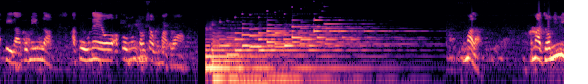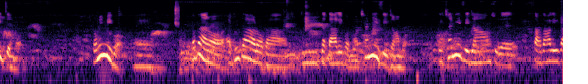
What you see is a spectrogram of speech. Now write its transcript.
အဖေလားကိုမင်းဦးလားအကိုနဲ့ရောအကုန်လုံးတောက်လျှောက်ဝတ်မှသွားအောင်မမလားမမဒေါ်မိမိကျင်ပေါ့ဒေါ်မိမိပေါ့အဲဘာပန်တော့အဓိကကတော့ဒါဒီဇက်ကားလေးပေါ့နော်ချမ်းမြေစီချောင်းပေါ့ဒီချမ်းမြေစီချောင်းဆိုတဲ့ စာသားလေးက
